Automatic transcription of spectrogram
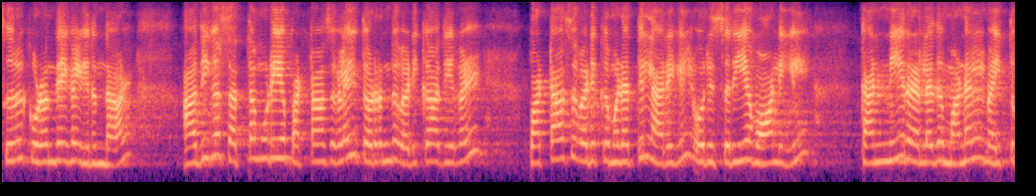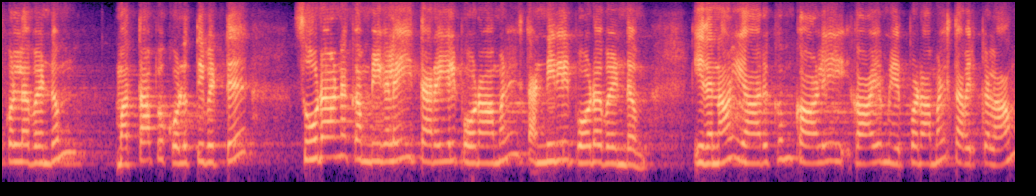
சிறு குழந்தைகள் இருந்தால் அதிக சத்தமுடைய பட்டாசுகளை தொடர்ந்து வெடிக்காதீர்கள். பட்டாசு வெடிக்கும் இடத்தில் அருகில் ஒரு சிறிய வாளியில் தண்ணீர் அல்லது மணல் வைத்துக்கொள்ள வேண்டும். மத்தாப்பு கொளுத்திவிட்டு சூடான கம்பிகளை தரையில் போடாமல் தண்ணீரில் போட வேண்டும். இதனால் யாருக்கும் காலில் காயம் ஏற்படாமல் தவிர்க்கலாம்.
